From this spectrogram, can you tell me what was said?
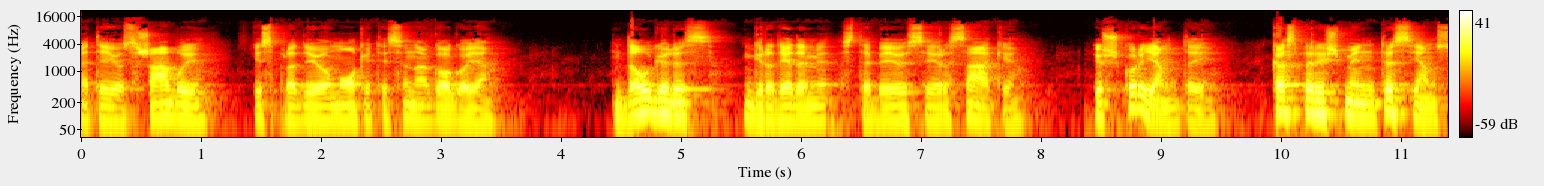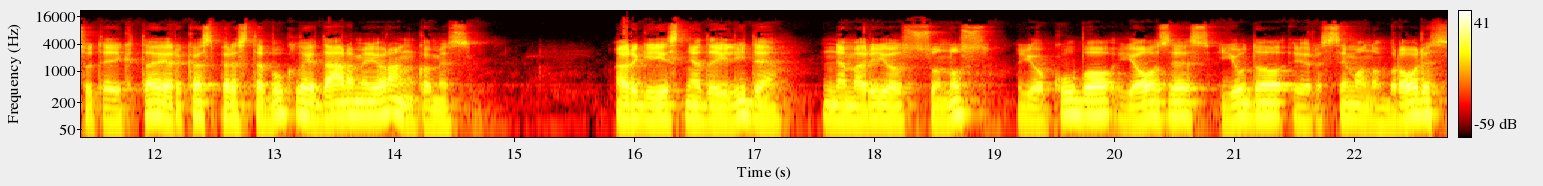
Atėjus šabui, jis pradėjo mokyti sinagogoje. Daugelis, girdėdami, stebėjusi ir sakė, iš kur jam tai, kas per išmintis jam suteikta ir kas per stebuklai daromi jo rankomis. Argi jis nedailydė, ne Marijos sunus, Jokūbo, Jozės, Judo ir Simono brolis?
